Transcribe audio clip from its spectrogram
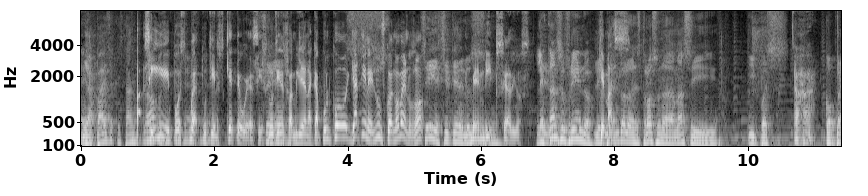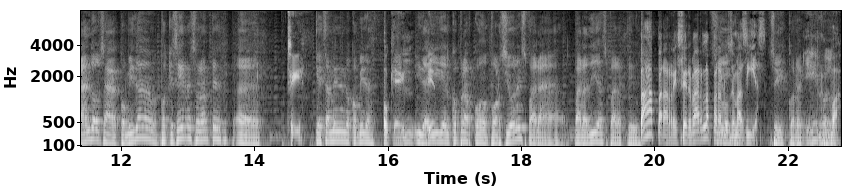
mi papá dice que está. Ah, sí, pues, bueno, tú tienes, ¿qué te voy a decir? Sí. Tú tienes familia en Acapulco, ya tiene luz cuando menos, ¿no? Sí, sí tiene luz. Bendito sea Dios. Le están sufriendo. ¿Qué más? Los destrozos nada más y, y pues comprando, o sea, comida, porque si hay restaurantes eh, Sí. que están vendiendo comida. Ok. Y de ahí él compra como porciones para, para días, para que... Va para reservarla para Sí. los demás días. Sí, correcto. Va.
